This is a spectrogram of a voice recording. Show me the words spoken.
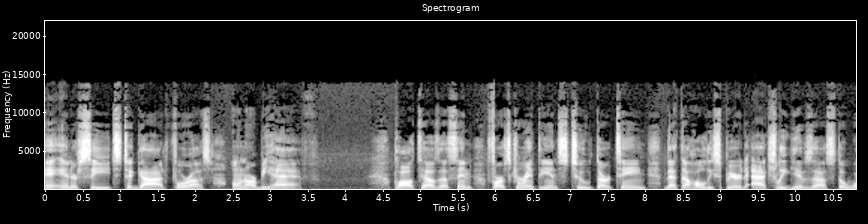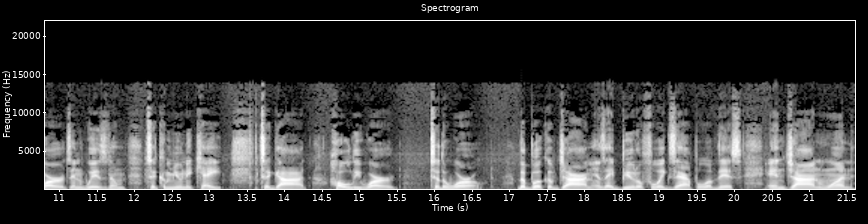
and intercedes to God for us on our behalf. Paul tells us in 1 Corinthians 2:13 that the Holy Spirit actually gives us the words and wisdom to communicate to God holy word to the world. The book of John is a beautiful example of this in John 1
